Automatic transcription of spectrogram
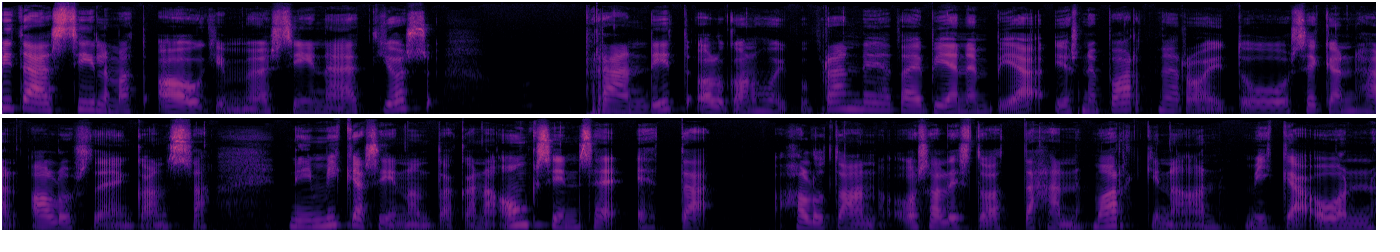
pitää silmät auki myös siinä, että jos brändit, olkoon huippubrändejä tai pienempiä, jos ne partneroituu second hand alusteen kanssa, niin mikä siinä on takana? Onko siinä se, että halutaan osallistua tähän markkinaan, mikä on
